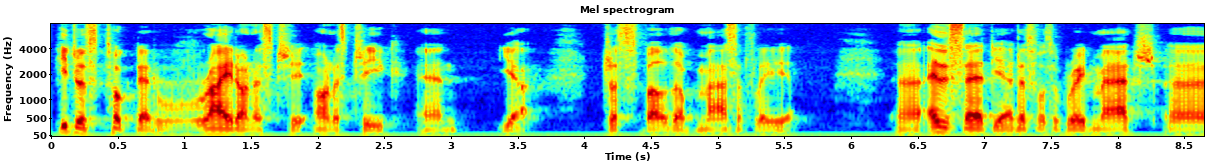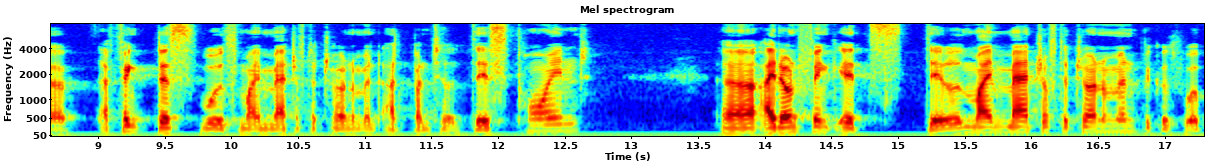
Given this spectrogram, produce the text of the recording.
he just took that right on his che- on his cheek, and yeah, just swelled up massively. Uh, as I said, yeah, this was a great match. Uh, I think this was my match of the tournament up until this point. Uh, I don't think it's still my match of the tournament because we'll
